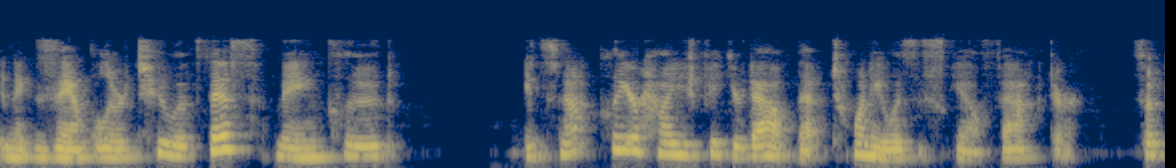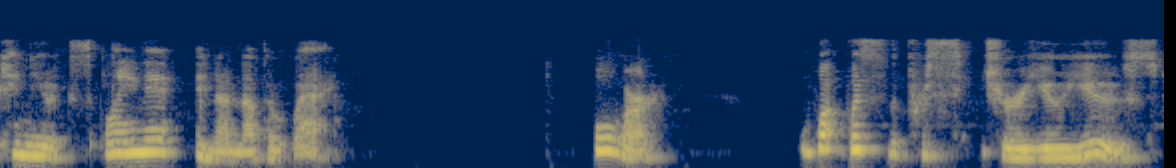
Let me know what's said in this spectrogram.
An example or two of this may include, it's not clear how you figured out that 20 was a scale factor, so can you explain it in another way? Or, what was the procedure you used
